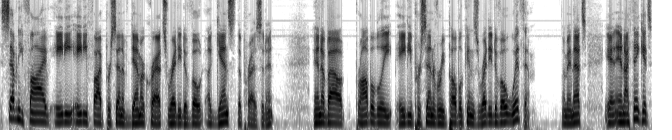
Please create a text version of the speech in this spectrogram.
75, 80, 85% of Democrats ready to vote against the president, and about probably 80% of Republicans ready to vote with him. I mean, that's, and, and I think it's,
